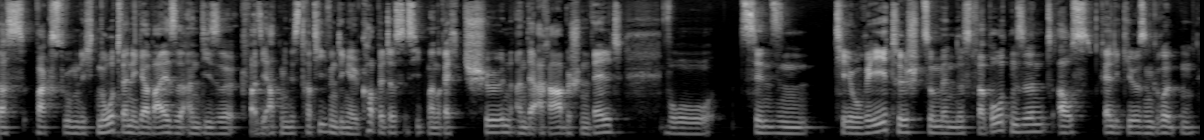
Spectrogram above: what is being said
dass Wachstum nicht notwendigerweise an diese quasi administrativen Dinge gekoppelt ist. Das sieht man recht schön an der arabischen Welt, wo Zinsen theoretisch zumindest verboten sind aus religiösen Gründen,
